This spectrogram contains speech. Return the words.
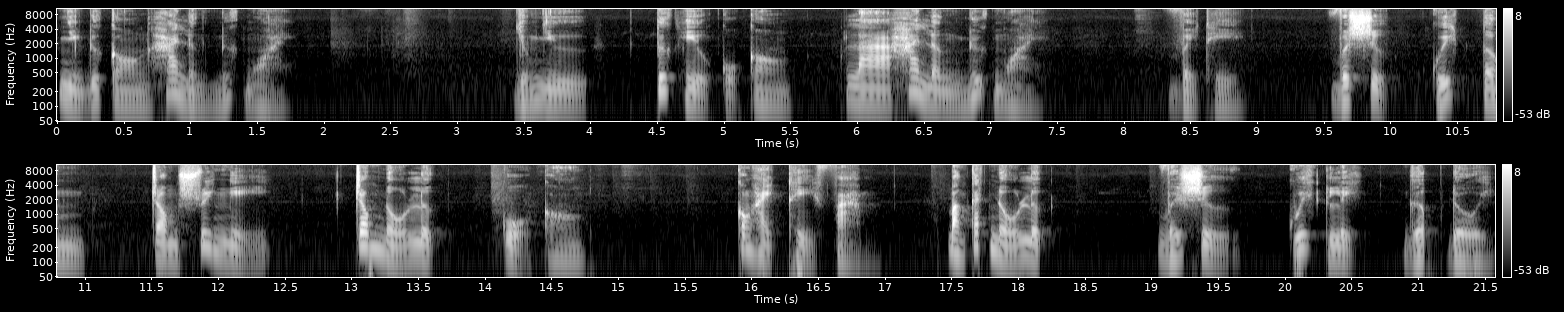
những đứa con hai lần nước ngoài. Giống như tước hiệu của con là hai lần nước ngoài. Vậy thì, với sự quyết tâm trong suy nghĩ, trong nỗ lực của con, con hãy thị phạm bằng cách nỗ lực với sự quyết liệt gấp đôi.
